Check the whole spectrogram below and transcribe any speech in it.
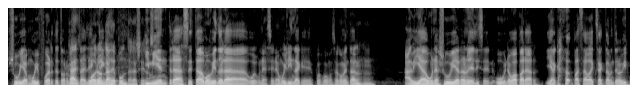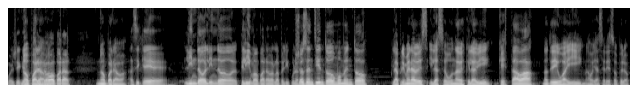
lluvia muy fuerte, tormenta Ca- eléctrica. Porongas de punta cayeron. y sí. mientras estábamos viendo la, una escena muy linda que después vamos a comentar, había una lluvia, ¿no? Y él dice, uy, no va a parar. Y acá pasaba exactamente lo mismo. Dije, No "Che, paraba. No va a parar. No paraba. Así que lindo, lindo clima para ver la película. Yo sentí en todo momento, la primera vez y la segunda vez que la vi, que estaba, no te digo ahí, no voy a hacer eso, pero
